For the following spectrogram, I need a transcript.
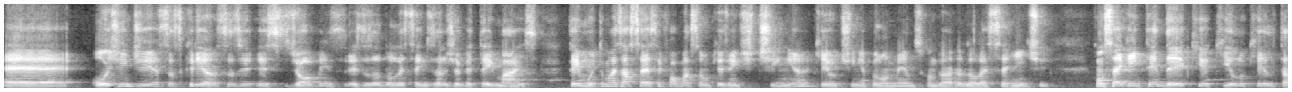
é, hoje em dia essas crianças, esses jovens, esses adolescentes LGBTI+, têm muito mais acesso à informação que a gente tinha, que eu tinha pelo menos quando eu era adolescente, conseguem entender que aquilo que ele tá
